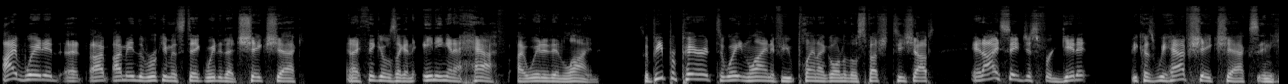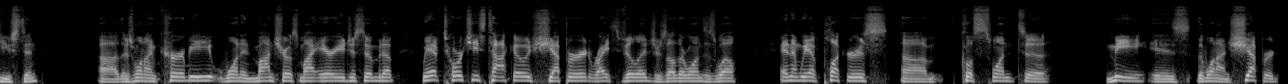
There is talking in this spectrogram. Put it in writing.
I've waited. At, I, I made the rookie mistake. Waited at Shake Shack, and I think it was like an inning and a half. I waited in line. So be prepared to wait in line if you plan on going to those specialty shops. And I say just forget it because we have Shake Shacks in Houston. Uh, there's one on Kirby, one in Montrose, my area just opened up. We have Torchy's Tacos, Shepherd, Rice Village. There's other ones as well. And then we have Pluckers. Um, closest one to me is the one on Shepherd.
